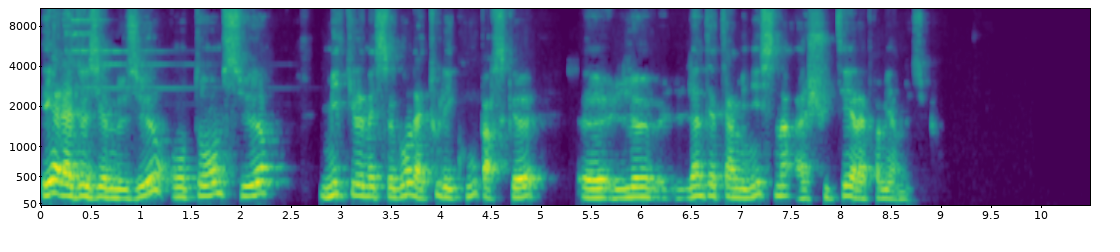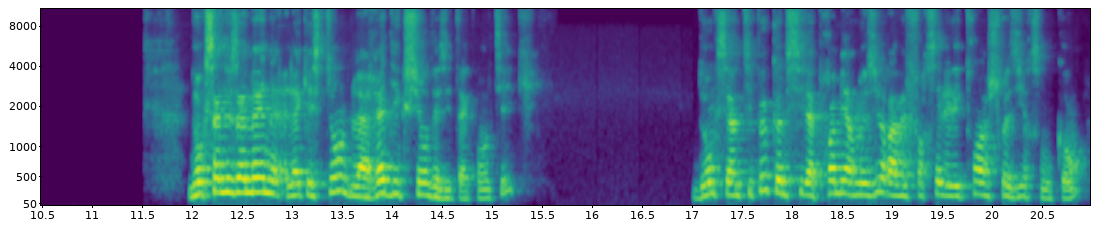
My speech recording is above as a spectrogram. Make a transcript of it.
Et à la deuxième mesure, on tombe sur 1000 km secondes à tous les coups parce que euh, l'indéterminisme a chuté à la première mesure. Donc ça nous amène à la question de la réduction des états quantiques. Donc c'est un petit peu comme si la première mesure avait forcé l'électron à choisir son camp.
